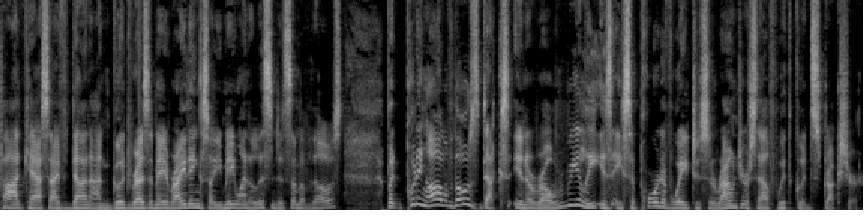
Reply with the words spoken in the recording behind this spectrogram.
podcasts I've done on good resume writing, so you may want to listen to some of those. But putting all of those ducks in a row really is a supportive way to surround yourself with good structure.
